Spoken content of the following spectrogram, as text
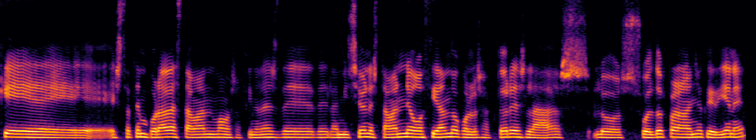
que esta temporada estaban, vamos, a finales de, de la emisión, estaban negociando con los actores las, los sueldos para el año que viene.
